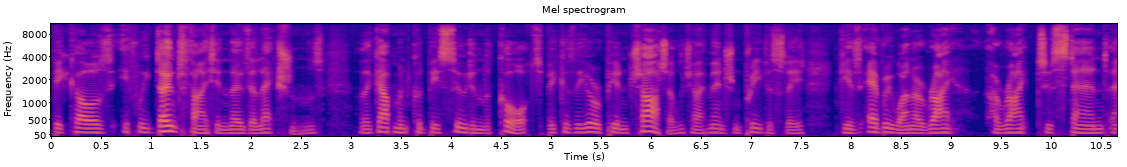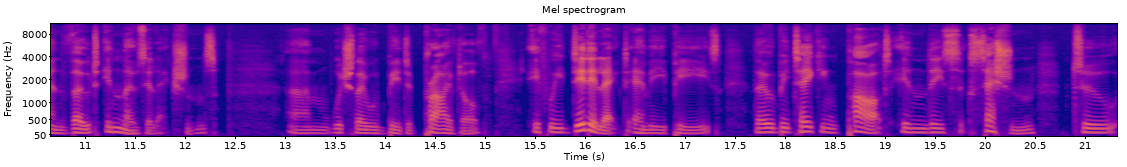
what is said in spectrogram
because if we don't fight in those elections, the government could be sued in the courts because the European Charter, which I mentioned previously, gives everyone a right, a right to stand and vote in those elections, um, which they would be deprived of if we did elect MEPs, they would be taking part in the succession to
